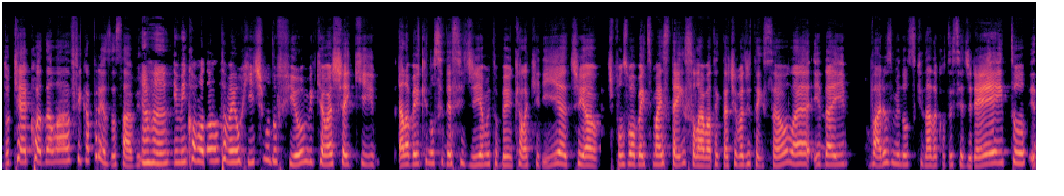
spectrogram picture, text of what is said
do que é quando ela fica presa, sabe? Uhum. E me incomodou também o ritmo do filme, que eu achei que ela meio que não se decidia muito bem o que ela queria. Tinha, tipo, uns momentos mais tensos lá, uma tentativa de tensão, né? E daí vários minutos que nada acontecia direito. E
